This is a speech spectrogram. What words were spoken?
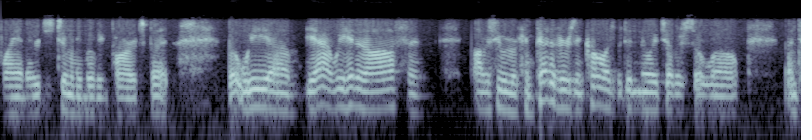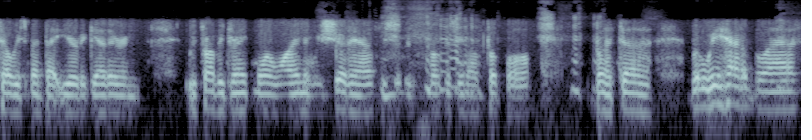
playing. There were just too many moving parts. But but we um, yeah we hit it off and obviously we were competitors in college but didn't know each other so well until we spent that year together and we probably drank more wine than we should have we should have been focusing on football. But uh but we had a blast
